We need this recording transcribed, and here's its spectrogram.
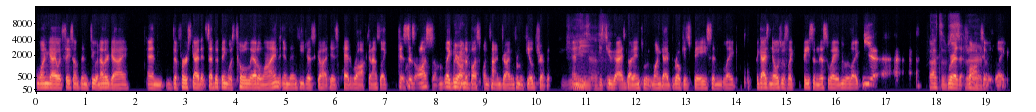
one guy would say something to another guy and the first guy that said the thing was totally out of line and then he just got his head rocked and i was like this is awesome like we were on the bus one time driving from a field trip and the, Jesus. these two guys got into it. One guy broke his face, and like the guy's nose was like facing this way, and we were like, "Yeah." That's Whereas at Fox, it was like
